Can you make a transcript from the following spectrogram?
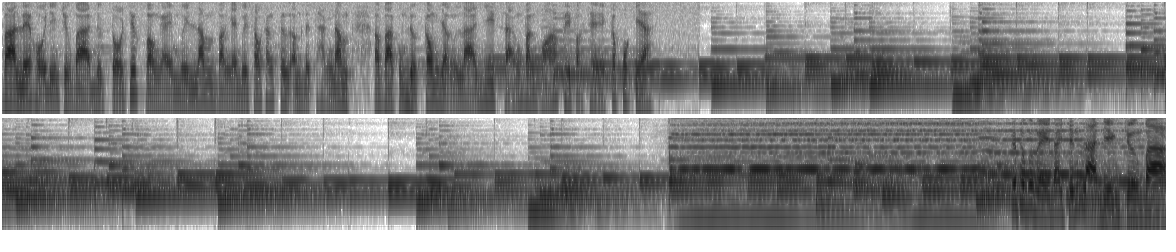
và lễ hội Điện Trường Bà được tổ chức vào ngày 15 và ngày 16 tháng 4 âm lịch hàng năm à, và cũng được công nhận là di sản văn hóa phi vật thể cấp quốc gia. Kính thưa quý vị, đây chính là Điện Trường Bà,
